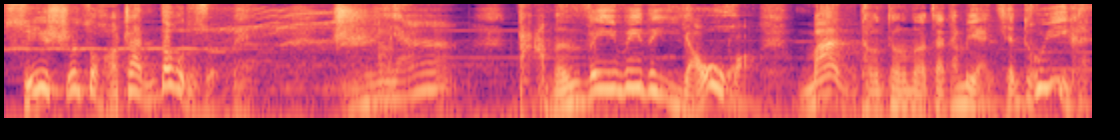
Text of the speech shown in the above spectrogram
随时做好战斗的准备。吱呀。大门微微的一摇晃，慢腾腾的在他们眼前推开，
